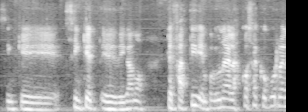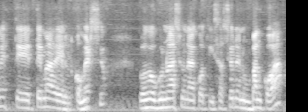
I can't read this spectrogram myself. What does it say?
sin que, sin que eh, digamos, te fastidien, porque una de las cosas que ocurre en este tema del comercio, luego que uno hace una cotización en un banco A,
